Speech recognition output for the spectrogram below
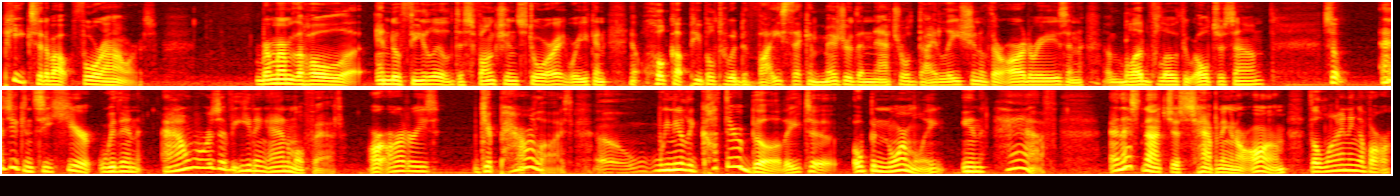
peaks at about four hours. Remember the whole uh, endothelial dysfunction story, where you can you know, hook up people to a device that can measure the natural dilation of their arteries and uh, blood flow through ultrasound? So, as you can see here, within hours of eating animal fat, our arteries get paralyzed. Uh, we nearly cut their ability to open normally in half. And that's not just happening in our arm. The lining of our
